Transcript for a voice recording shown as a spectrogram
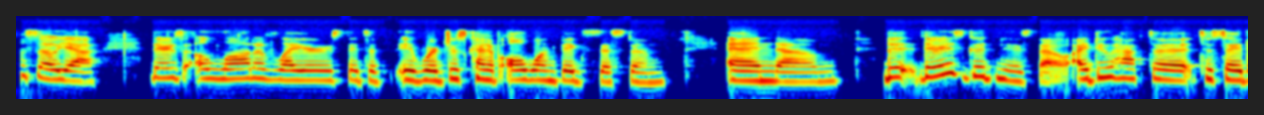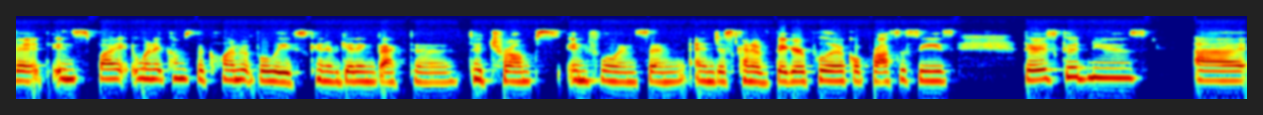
so yeah there's a lot of layers. It's a it, we're just kind of all one big system. And um, The, there is good news though. I do have to to say that in spite when it comes to climate beliefs, kind of getting back to to Trump's influence and and just kind of bigger political processes, there is good news. Uh,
